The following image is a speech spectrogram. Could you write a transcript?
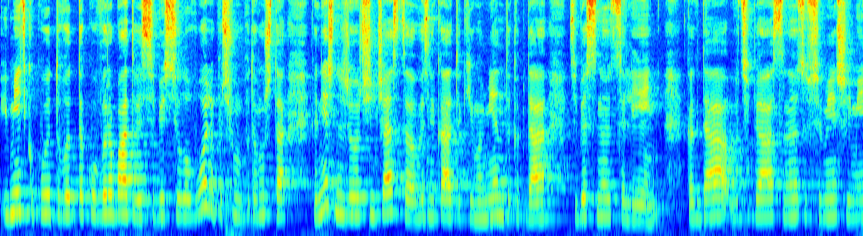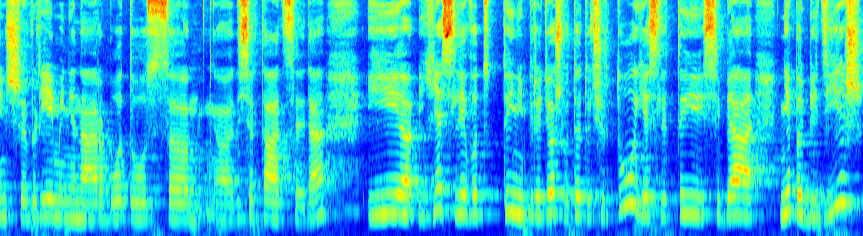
иметь какую-то вот такую, вырабатывать себе силу воли. Почему? Потому что, конечно же, очень часто возникают такие моменты, когда тебе становится лень, когда у тебя становится все меньше и меньше времени на работу с э, диссертацией, да, и если вот ты не перейдешь вот эту черту, если ты себя не победишь,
